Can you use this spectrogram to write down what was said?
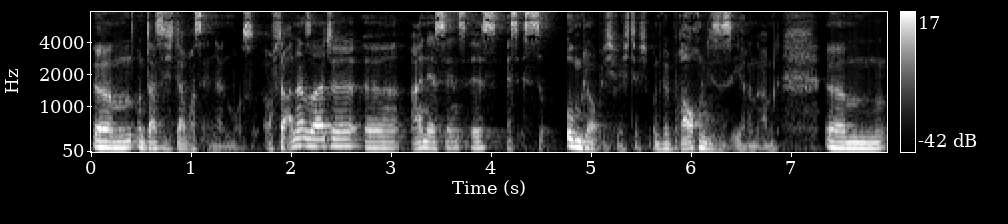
ähm, und dass sich da was ändern muss. Auf der anderen Seite äh, eine Essenz ist, es ist so unglaublich wichtig und wir brauchen dieses Ehrenamt. Ähm,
